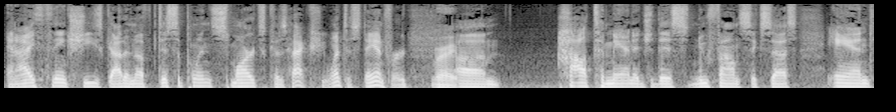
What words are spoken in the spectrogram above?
And I think she's got enough discipline, smarts, because heck, she went to Stanford. Right. Um, how to manage this newfound success and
